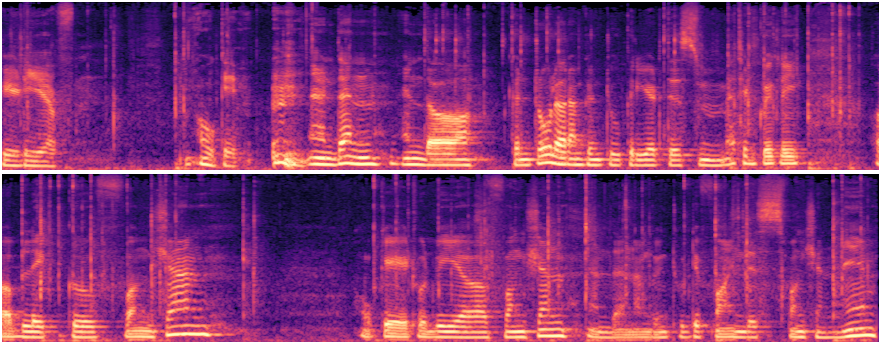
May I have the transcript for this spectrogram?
pdf okay and then in the controller i'm going to create this method quickly. Public function. Okay it would be a function and then i'm going to define this function name.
